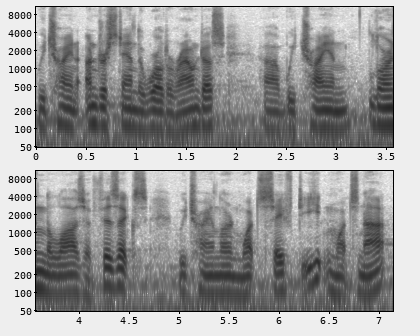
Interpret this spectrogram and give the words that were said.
we try and understand the world around us. Uh, we try and learn the laws of physics. We try and learn what's safe to eat and what's not.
